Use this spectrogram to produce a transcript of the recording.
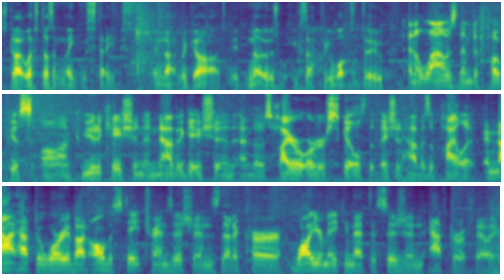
SkyOS doesn't make mistakes in that regard. It knows exactly what to do. And allows them to focus on communication and navigation and those higher order skills that they should have as a pilot. And not have to worry about all the state transitions that occur while you're making that decision after a failure.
